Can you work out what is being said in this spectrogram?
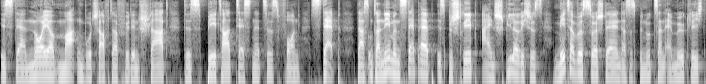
ist der neue Markenbotschafter für den Start des Beta-Testnetzes von Step. Das Unternehmen Step App ist bestrebt, ein spielerisches Metaverse zu erstellen, das es Benutzern ermöglicht,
